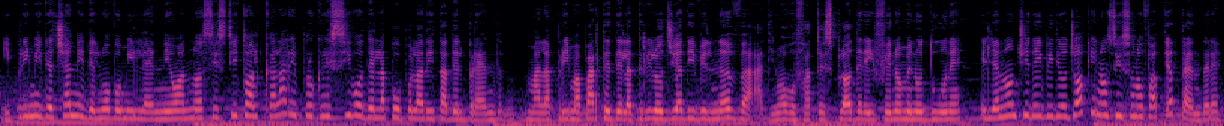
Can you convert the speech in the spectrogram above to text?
I primi decenni del nuovo millennio hanno assistito al calare progressivo della popolarità del brand, ma la prima parte della trilogia di Villeneuve ha di nuovo fatto esplodere il fenomeno Dune e gli annunci dei videogiochi non si sono fatti attendere.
